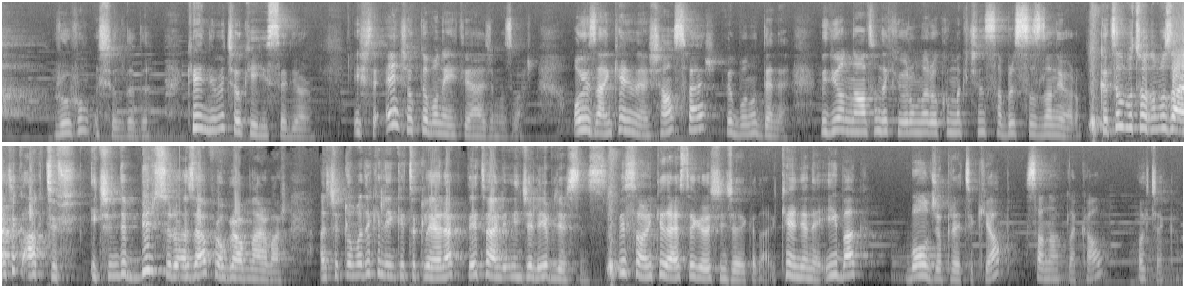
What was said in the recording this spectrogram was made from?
Ruhum ışıldadı. Kendimi çok iyi hissediyorum. İşte en çok da buna ihtiyacımız var. O yüzden kendine şans ver ve bunu dene. Videonun altındaki yorumları okumak için sabırsızlanıyorum. Katıl butonumuz artık aktif. İçinde bir sürü özel programlar var. Açıklamadaki linki tıklayarak detaylı inceleyebilirsiniz. Bir sonraki derste görüşünceye kadar kendine iyi bak, bolca pratik yap, sanatla kal, hoşçakal.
